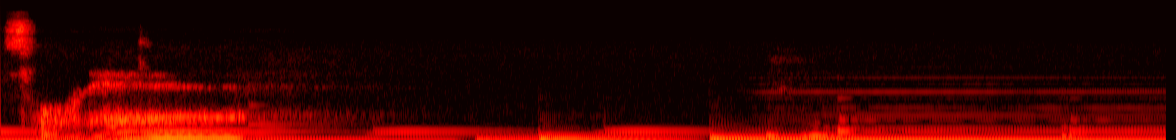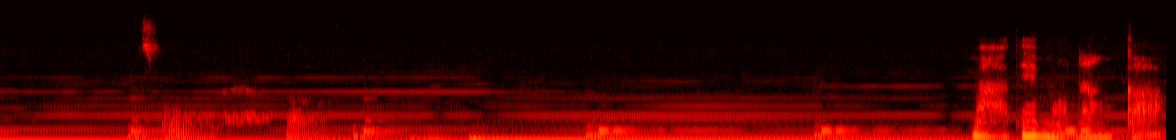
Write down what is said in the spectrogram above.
そうね。そうだよな。まあでもなんか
